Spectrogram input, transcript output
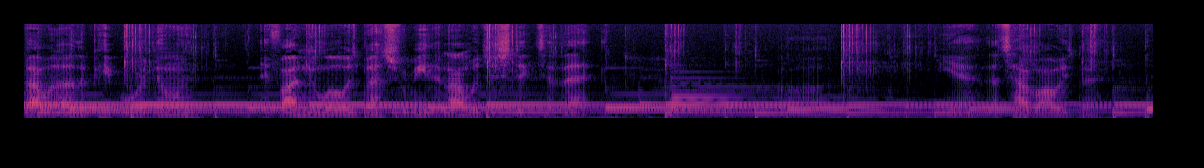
about what other people were doing. If I knew what was best for me, then I would just stick to that. Uh, yeah, that's how I've always been.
